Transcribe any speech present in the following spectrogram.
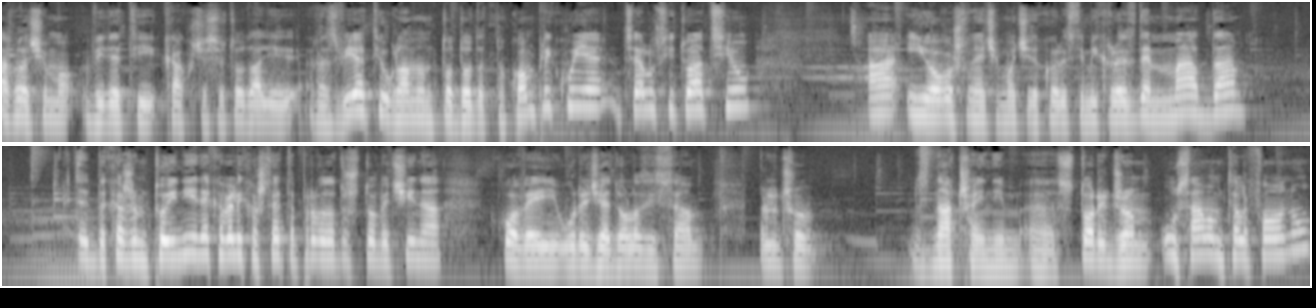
tako da ćemo vidjeti kako će se to dalje razvijati. Uglavnom to dodatno komplikuje celu situaciju, a i ovo što neće moći da koristi microSD, mada e, da kažem, to i nije neka velika šteta, prvo zato što većina Huawei uređaja dolazi sa prilično značajnim uh, storageom u samom telefonu,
